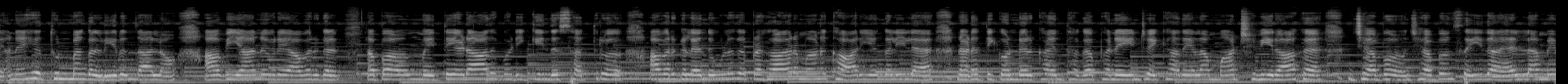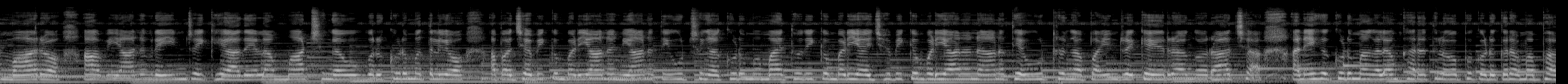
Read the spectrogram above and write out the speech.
அநேக துன்பங்கள் இருந்தாலும் ஆவியானவரே அவர்கள் அப்போ உண்மை தேடாதபடிக்கு இந்த சத்ரு அவர்களை அந்த உலக பிரகாரமான காரியங்களில் நடத்தி கொண்டிருக்க. என் தகப்பனை இன்றைக்கு அதையெல்லாம் மாற்றுவீராக. ஜெபம் ஜெபம் செய்தால் எல்லாமே மாறும். ஆவியானவரை இன்றைக்கு அதையெல்லாம் மாற்றுங்க. ஒவ்வொரு குடும்பத்திலையும் அப்போ ஜெபிக்கும்படியான ஞானத்தை ஊற்றுங்க. குடும்பமாய் துதிக்கும்படியாய் ஜெபிக்கும்படியான ஞானத்தை ஊற்றுங்கப்பா. இன்றைக்கு ஏறாங்க ராஜா அநேக குடும்பங்களும் கரத்தில் ஒப்பு கொடுக்குறோம் அப்பா.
